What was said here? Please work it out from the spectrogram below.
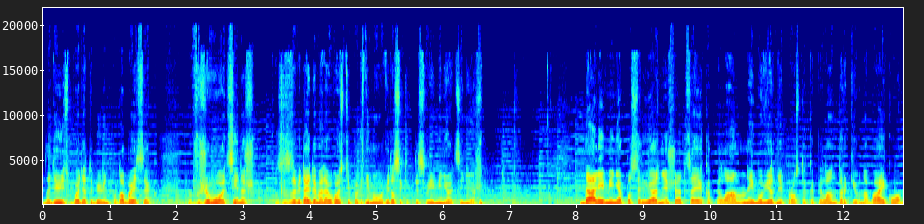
Надіюсь, Бодя, тобі він подобається, як вживу оціниш. Завітай до мене в гості, пак знімемо відосик, як ти свої міні оцінюєш. Далі міня посерйозніше, це є капелан, неймовірний просто капелан дарків на байку.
